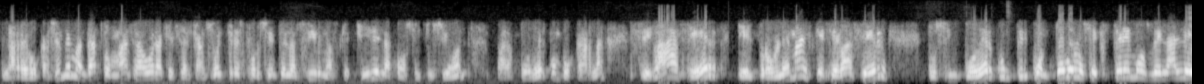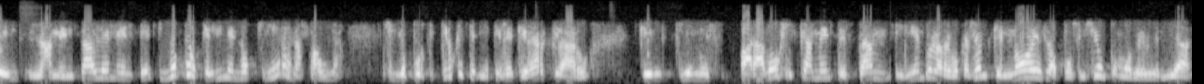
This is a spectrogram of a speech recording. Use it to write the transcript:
La revocación de mandato, más ahora que se alcanzó el 3% de las firmas que pide la Constitución para poder convocarla, se va a hacer. El problema es que se va a hacer pues sin poder cumplir con todos los extremos de la ley, lamentablemente, no porque el INE no quiera, Ana Paula, sino porque creo que tenía que quedar claro que quienes paradójicamente están pidiendo la revocación, que no es la oposición como debería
